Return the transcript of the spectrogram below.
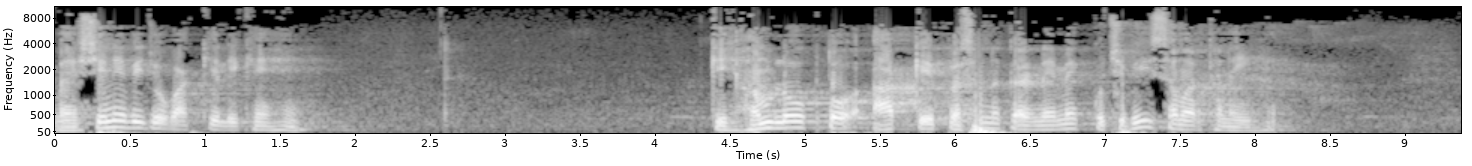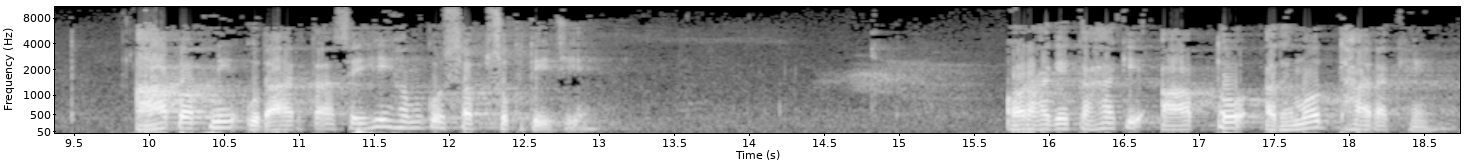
महर्षि ने भी जो वाक्य लिखे हैं कि हम लोग तो आपके प्रसन्न करने में कुछ भी समर्थ नहीं है। आप अपनी उदारता से ही हमको सब सुख दीजिए। और आगे कहा कि आप तो अधमोद्धारक हैं।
